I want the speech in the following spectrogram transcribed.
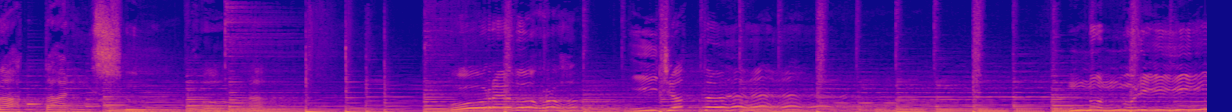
나딸이 슬퍼나 오래도록 잊었던 눈물이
